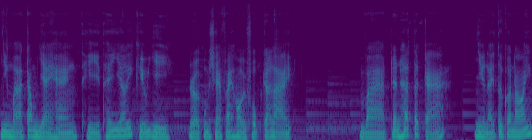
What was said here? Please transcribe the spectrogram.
nhưng mà ở trong dài hạn thì thế giới kiểu gì rồi cũng sẽ phải hồi phục trở lại và trên hết tất cả như nãy tôi có nói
